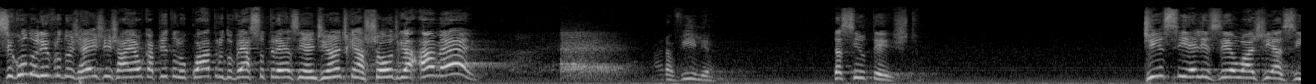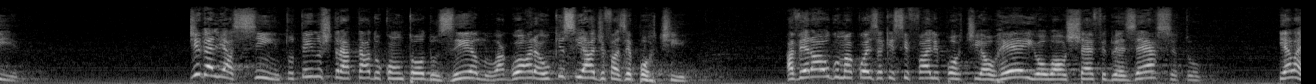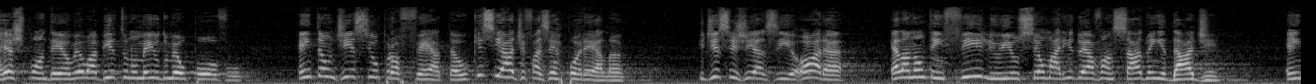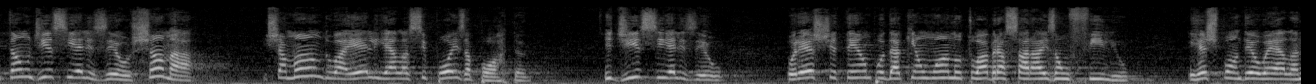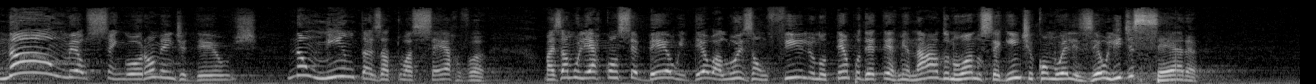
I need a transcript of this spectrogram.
Segundo livro dos reis de Israel, capítulo 4, do verso 13 em diante, quem achou, diga amém. Maravilha. Assim o texto. Disse Eliseu a Geazi: Diga-lhe assim: Tu tens nos tratado com todo zelo, agora o que se há de fazer por ti? Haverá alguma coisa que se fale por ti ao rei ou ao chefe do exército? E ela respondeu: Eu habito no meio do meu povo. Então disse o profeta: O que se há de fazer por ela? E disse Geazi: Ora, ela não tem filho e o seu marido é avançado em idade. Então disse Eliseu: Chama. E chamando a ele, ela se pôs à porta. E disse Eliseu: Por este tempo, daqui a um ano, tu abraçarás a um filho. E respondeu ela: Não, meu senhor, homem de Deus, não mintas a tua serva. Mas a mulher concebeu e deu à luz a um filho no tempo determinado, no ano seguinte, como Eliseu lhe dissera.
